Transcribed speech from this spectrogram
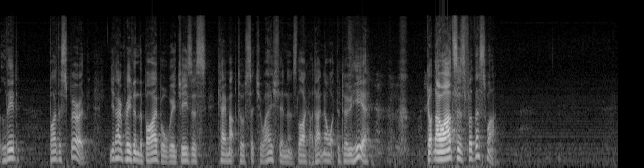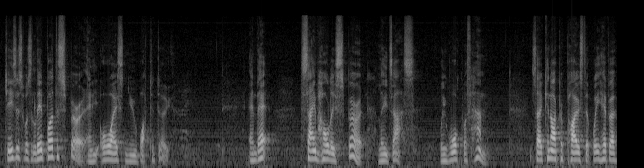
led by the Spirit. You don't read in the Bible where Jesus came up to a situation and it's like, I don't know what to do here. Got no answers for this one. Jesus was led by the Spirit and he always knew what to do. And that same Holy Spirit leads us. We walk with him. So, can I propose that we have a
